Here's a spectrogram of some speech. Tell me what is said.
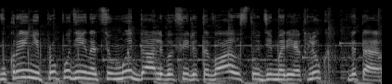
в Україні про події на цю мить. Далі в ефірі ТВА у студії Марія Клюк. Вітаю.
